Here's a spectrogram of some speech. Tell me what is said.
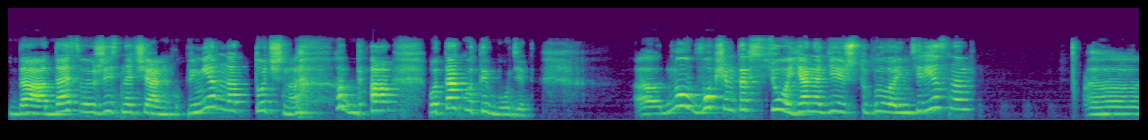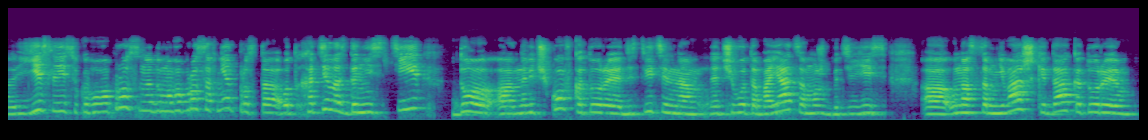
да, отдай свою жизнь начальнику. Примерно точно. да, вот так вот и будет. Э, ну, в общем-то, все. Я надеюсь, что было интересно. Э, если есть у кого вопросы, но ну, я думаю, вопросов нет, просто вот хотелось донести до э, новичков, которые действительно чего-то боятся, может быть, есть у нас сомневашки, да, которые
